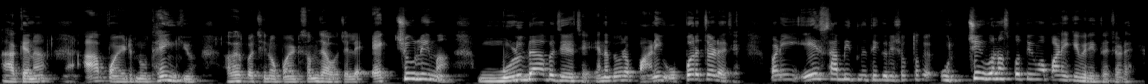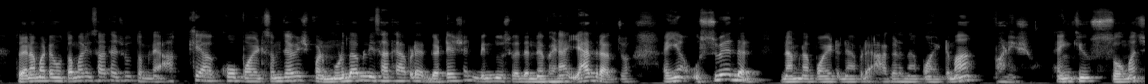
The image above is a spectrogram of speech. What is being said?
હા કે ના? આ પોઈન્ટનું થેન્ક યુ હવે પછીનો પોઈન્ટ સમજાવો છે. એટલે એકચ્યુઅલીમાં મૂળદાબ જે છે, એના દ્વારા પાણી ઉપર ચડે છે. પણ એ એ સાબિત નથી કરી શકતો કે ઊંચી વનસ્પતિઓમાં પાણી કેવી રીતે ચડે. તો એના માટે હું તમારી સાથે છું. તમને આખે આખો પોઈન્ટ સમજાવીશ. પણ મૂળદાબની સાથે આપણે ગટેશન, બિંદુ સ્વેદનને ભણ્યા યાદ રાખજો. અહીંયા ઉસ્વેદન નામના પોઈન્ટને આપણે આગળના પોઈન્ટમાં ભણીશું. Thank you so much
